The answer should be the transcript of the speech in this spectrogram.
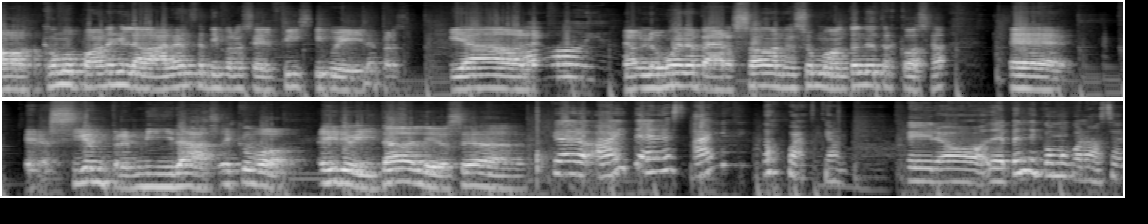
o cómo pones en la balanza, tipo, no sé, el físico y la personalidad o la, Obvio. lo, buena persona, es un montón de otras cosas. Eh, pero siempre mirás, es como, es inevitable, o sea. Claro, ahí tenés, hay dos cuestiones. Pero depende cómo conocer,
